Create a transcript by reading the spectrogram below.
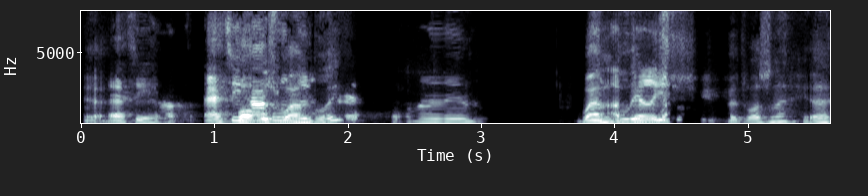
Yeah. Etihad. Etihad What was Wembley? million. Wembley was stupid, wasn't it? Yeah.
